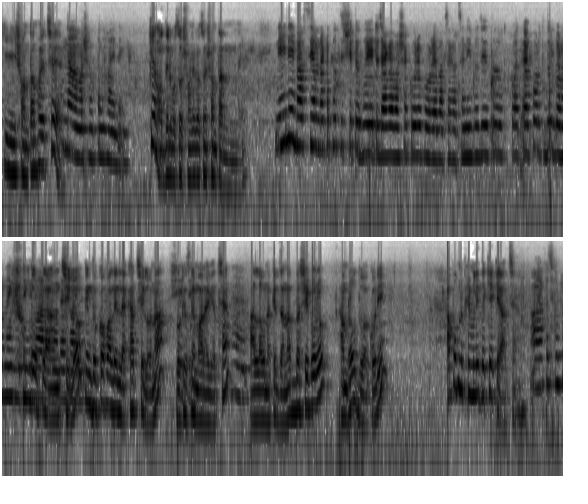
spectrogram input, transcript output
কি সন্তান হয়েছে? না আমার সন্তান হয় নাই। কেন দেড় বছর সংসার করছেন সন্তান নেই? নেই নেই ভাবছি আমরা একটা প্রতিষ্ঠিত হয়ে জায়গা বাসা করে পরে বাচ্চা কাচ্চা নিবো যেহেতু এরপর তো দুর্ঘটনায় সুন্দর প্ল্যান ছিল কিন্তু কপালে লেখা ছিল না। রোকেসনে মারা গেছে। হ্যাঁ। আল্লাহ ওনাকে জান্নাতবাসী করুক আমরাও দোয়া করি। আপু আপনার ফ্যামিলিতে কে কে আছে? আমার একটা ছোট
